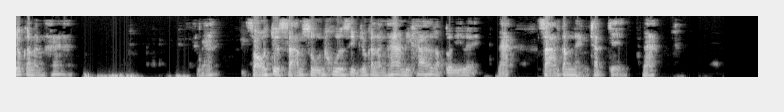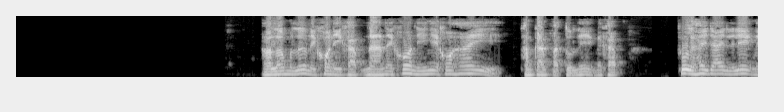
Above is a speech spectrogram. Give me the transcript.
ยกกำลังห้าเห็นไหมสองจุดสามศูนย์คูณสิบยกกำลังห้ามีค่าเท่ากับตัวนี้เลยนะสามตำแหน่งชัดเจนนะเอาเรามาเริ่มในข้อนี้ครับนะในข้อนี้เนี่ยเขาให้ทำการปัดตัวเลขนะครับ เพื่อให้ได้เลขใน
